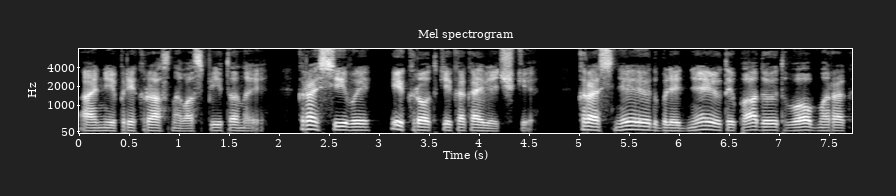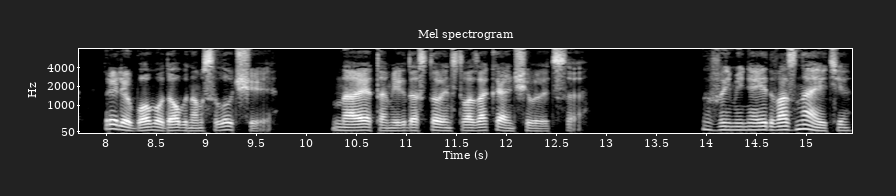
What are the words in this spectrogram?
Они прекрасно воспитаны, красивы и кротки, как овечки. Краснеют, бледнеют и падают в обморок при любом удобном случае. На этом их достоинства заканчиваются. «Вы меня едва знаете»,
